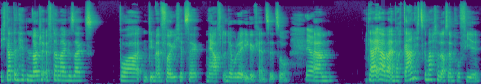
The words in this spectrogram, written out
ich glaube, dann hätten Leute öfter mal gesagt, boah, dem erfolge ich jetzt, der nervt und der wurde ja eh gecancelt, so. Ja. Ähm, da er aber einfach gar nichts gemacht hat auf seinem Profil,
